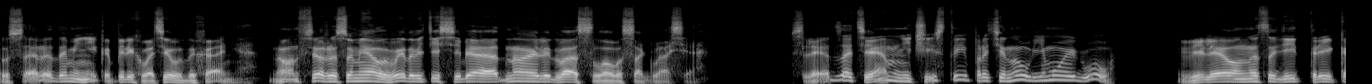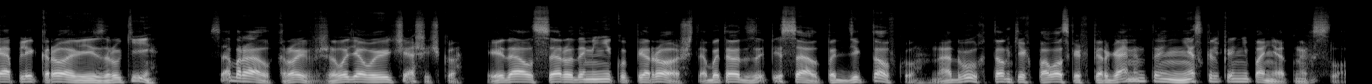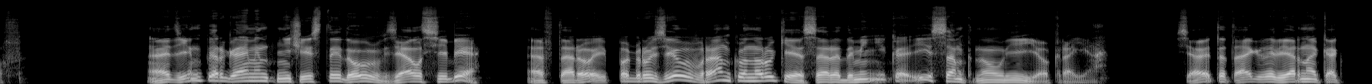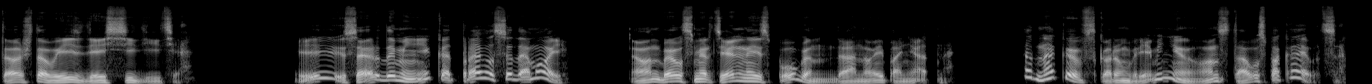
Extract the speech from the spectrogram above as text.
У сэра Доминика перехватило дыхание, но он все же сумел выдавить из себя одно или два слова согласия. Вслед за тем нечистый протянул ему иглу, велел нацедить три капли крови из руки, собрал кровь в желудевую чашечку и дал сэру Доминику перо, чтобы тот записал под диктовку на двух тонких полосках пергамента несколько непонятных слов. Один пергамент нечистый дух взял себе, а второй погрузил в ранку на руке сэра Доминика и сомкнул ее края. Все это так же верно, как то, что вы здесь сидите. И сэр Доминик отправился домой. Он был смертельно испуган, да оно и понятно. Однако в скором времени он стал успокаиваться.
